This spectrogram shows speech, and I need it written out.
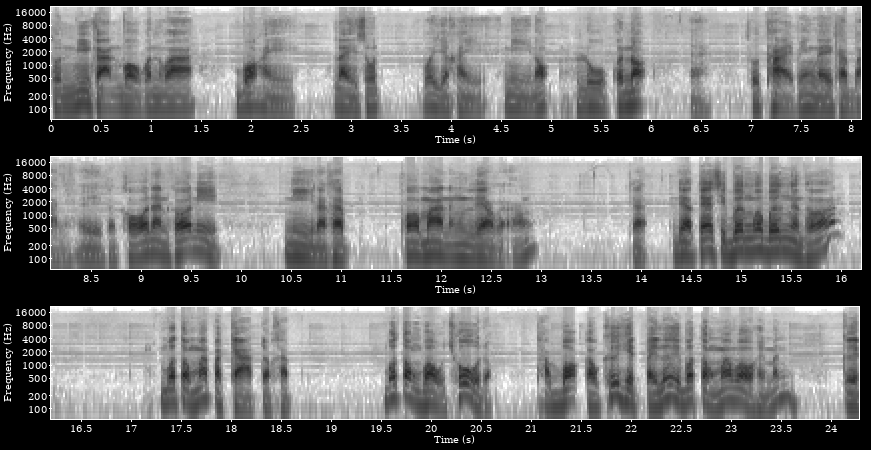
ตนมีการบอกกันว่าบ่ให้ไล่สดบ่อยากให้หนี่เนาะลูกเพิ่นเนาะสุดท้ายเป็นจังไดครับบัดนี้เออก็ขอนั่นขอนี่นี่ล่ะครับพ่อมานั่งแล้วก็เอ้าก็เดี๋ยวแต่สิเบิ่งว่าเบิ่งกันเถอน บ่ต้องมาประกาศดอกครับบ่ต้องเว้าโชว์ดอกถ้าบอกก็คือเฮ็ดไปเลยบ่ต้องมาเว้าให้มันเกิด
